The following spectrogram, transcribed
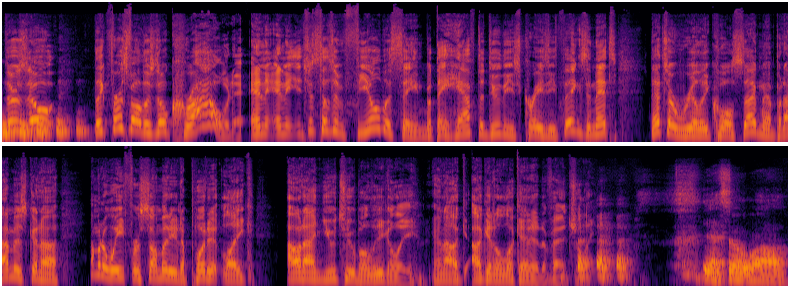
there's no, like, first of all, there's no crowd, and and it just doesn't feel the same. But they have to do these crazy things, and that's that's a really cool segment. But I'm just gonna, I'm gonna wait for somebody to put it like out on YouTube illegally, and I'll I'll get a look at it eventually. Yeah, so uh,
